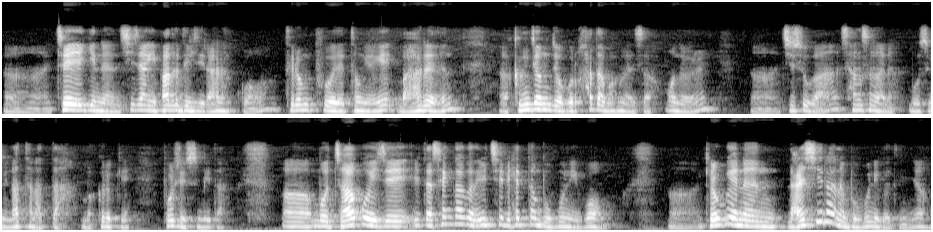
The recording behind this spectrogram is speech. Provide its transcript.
어, 제 얘기는 시장이 받아들이질 않았고 트럼프 대통령의 말은 어, 긍정적으로 하다 보면서 오늘 어, 지수가 상승하는 모습이 나타났다. 뭐 그렇게 볼 수 있습니다. 어, 뭐 저하고 이제 일단 생각은 일치를 했던 부분이고 어, 결국에는 날씨라는 부분이거든요.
